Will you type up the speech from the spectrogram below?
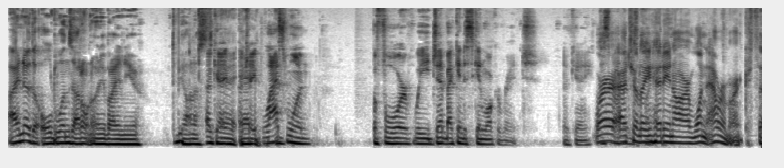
I know the old ones. I don't know anybody new. To be honest. okay, Yeah, okay. and- Last one before we jump back into Skinwalker Ranch. Okay, We're actually hitting our one hour mark, so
